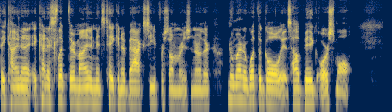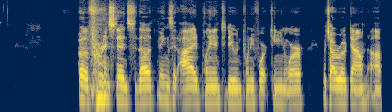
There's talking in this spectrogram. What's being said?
they kind of it kind of slipped their mind and it's taken a back seat for some reason or other, no matter what the goal is, how big or small. Uh, for instance, the things that I had planned to do in 2014 were, which I wrote down, uh,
